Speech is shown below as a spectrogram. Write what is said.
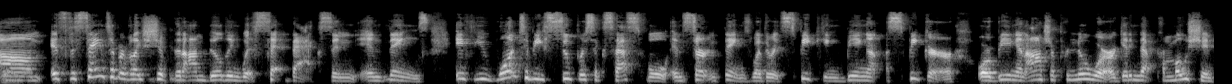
Um, it's the same type of relationship that I'm building with setbacks and, and things. If you want to be super successful in certain things, whether it's speaking, being a speaker, or being an entrepreneur entrepreneur or getting that promotion,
